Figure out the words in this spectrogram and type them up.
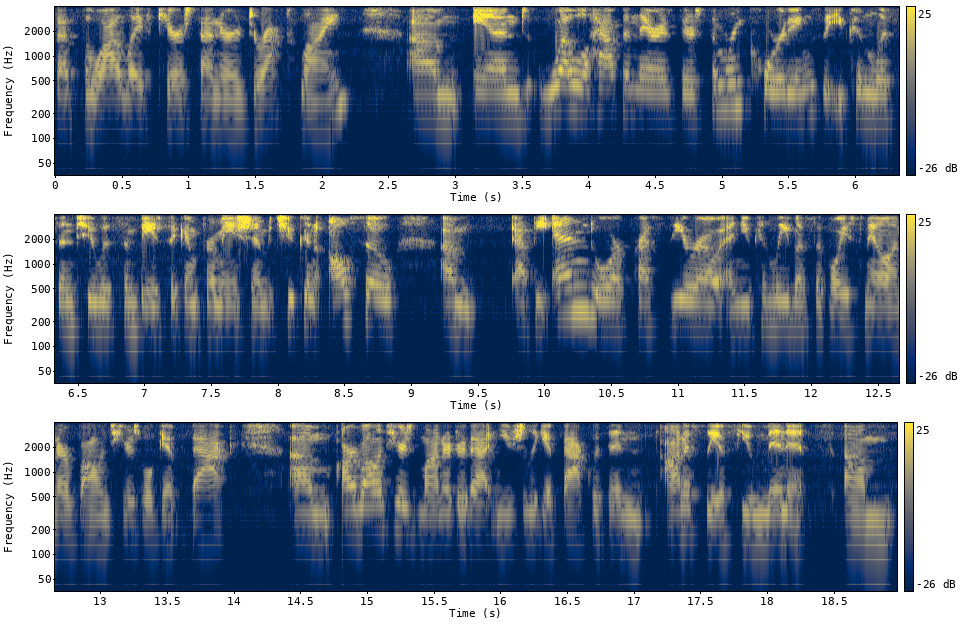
That's the Wildlife Care Center direct line. Um, and what will happen there is there's some recordings that you can listen to with some basic information, but you can also um, at the end or press zero and you can leave us a voicemail and our volunteers will get back. Um, our volunteers monitor that and usually get back within, honestly, a few minutes um,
